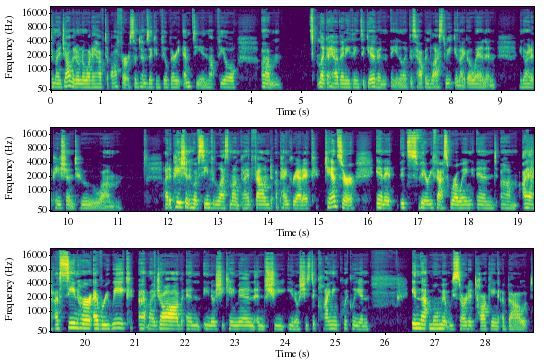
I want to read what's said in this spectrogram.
to my job. I don't know what I have to offer. Sometimes I can feel very empty and not feel um, like I have anything to give. And you know, like this happened last week, and I go in and you know, I had a patient who um, I had a patient who I've seen for the last month. I had found a pancreatic cancer, and it it's very fast growing. And um, I, I've seen her every week at my job, and you know she came in and she you know she's declining quickly. And in that moment, we started talking about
